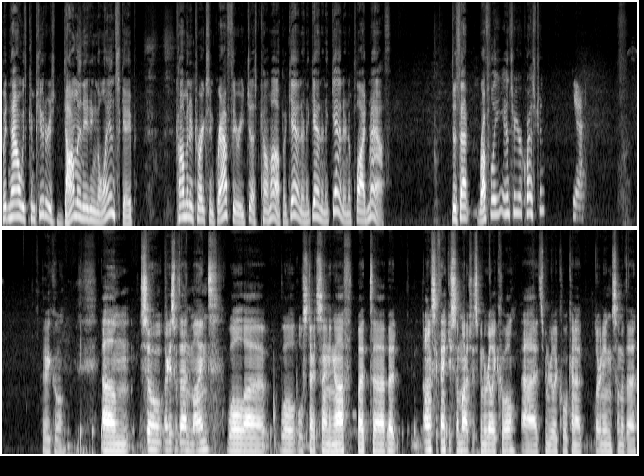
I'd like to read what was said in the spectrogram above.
But now, with computers dominating the landscape, combinatorics and graph theory just come up again and again and again in applied math. Does that roughly answer your question? Yeah. Very cool. Um, so I guess with that in mind, we'll uh, we'll we'll start signing off. But uh, but honestly, thank you so much. It's been really cool. Uh, it's been really cool, kind of learning some of the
